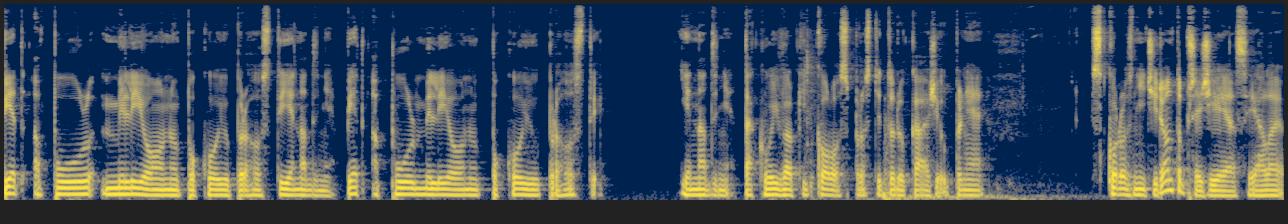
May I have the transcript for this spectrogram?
5,5 milionu pokojů pro hosty je na dně. 5,5 milionu pokojů pro hosty je na dně. Takový velký kolos prostě to dokáže úplně skoro zničit. On to přežije asi, ale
